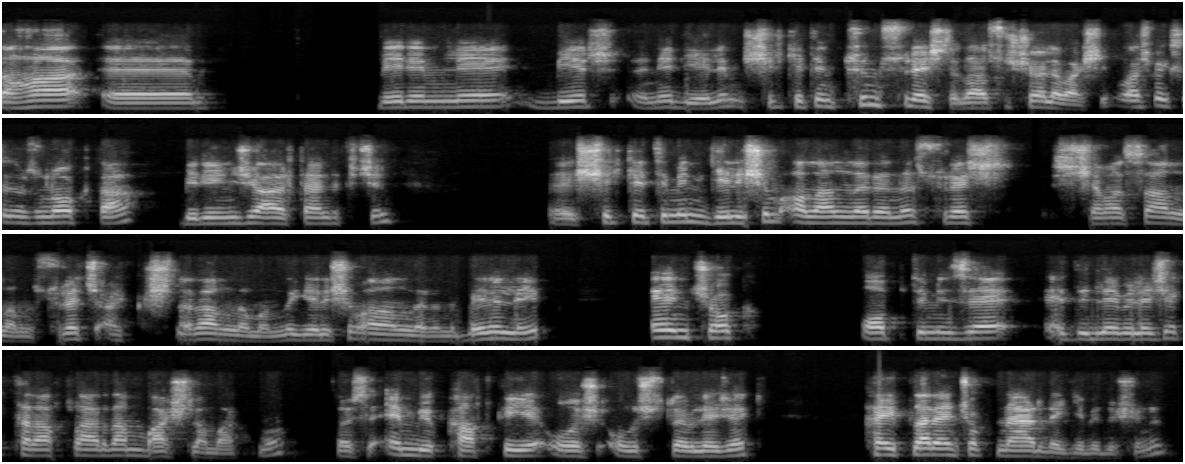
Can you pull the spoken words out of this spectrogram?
Daha e, verimli bir ne diyelim şirketin tüm süreçte daha sonra şöyle başlayayım. Ulaşmak istediğimiz nokta birinci alternatif için e, şirketimin gelişim alanlarını süreç şeması anlamında, süreç akışları anlamında gelişim alanlarını belirleyip en çok optimize edilebilecek taraflardan başlamak mı? Dolayısıyla en büyük katkıyı oluş, oluşturabilecek kayıplar en çok nerede gibi düşünün.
